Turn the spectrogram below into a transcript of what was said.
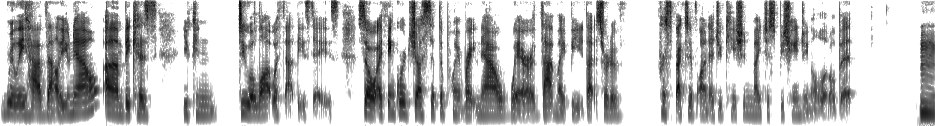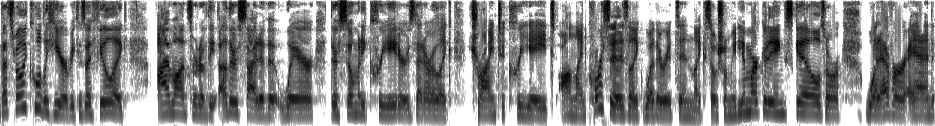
really have value now um, because you can do a lot with that these days. So I think we're just at the point right now where that might be that sort of perspective on education might just be changing a little bit. Mm, that's really cool to hear because I feel like I'm on sort of the other side of it where there's so many creators that are like trying to create online courses, like whether it's in like social media marketing skills or whatever. And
